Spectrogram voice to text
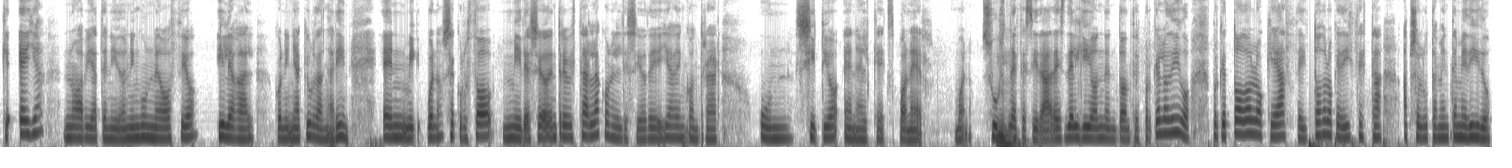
que ella no había tenido ningún negocio ilegal con Iñaki Urdangarín. En mi, bueno, se cruzó mi deseo de entrevistarla con el deseo de ella de encontrar un sitio en el que exponer bueno, sus necesidades del guion de entonces. ¿Por qué lo digo? Porque todo lo que hace y todo lo que dice está absolutamente medido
